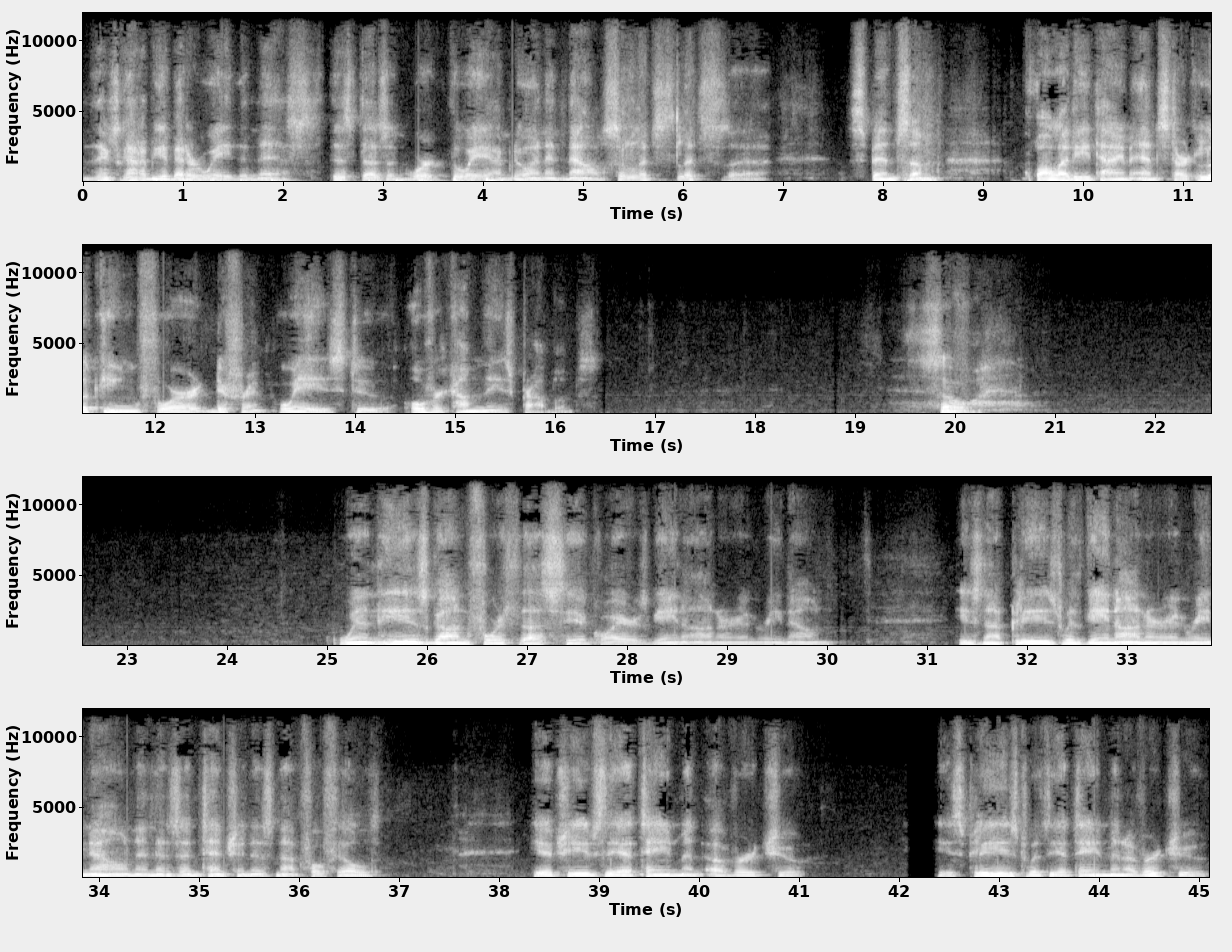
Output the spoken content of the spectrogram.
there's got to be a better way than this. This doesn't work the way I'm doing it now. So let's let's uh, spend some quality time and start looking for different ways to overcome these problems. So When he is gone forth thus, he acquires gain, honor, and renown. He is not pleased with gain, honor, and renown, and his intention is not fulfilled. He achieves the attainment of virtue. He is pleased with the attainment of virtue,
